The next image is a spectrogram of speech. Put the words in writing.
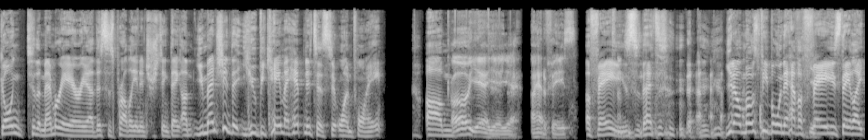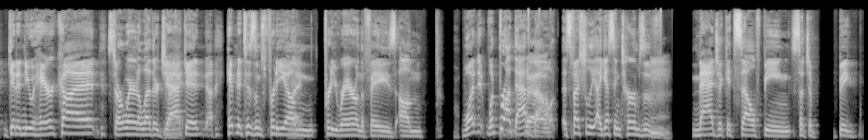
going to the memory area, this is probably an interesting thing. Um, you mentioned that you became a hypnotist at one point. Um, oh yeah, yeah, yeah. I had a phase. A phase. That's you know, most people when they have a phase, yeah. they like get a new haircut, start wearing a leather jacket. Right. Uh, hypnotism's pretty um right. pretty rare on the phase. Um, what what brought that well, about? Especially, I guess, in terms of mm. Magic itself being such a big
